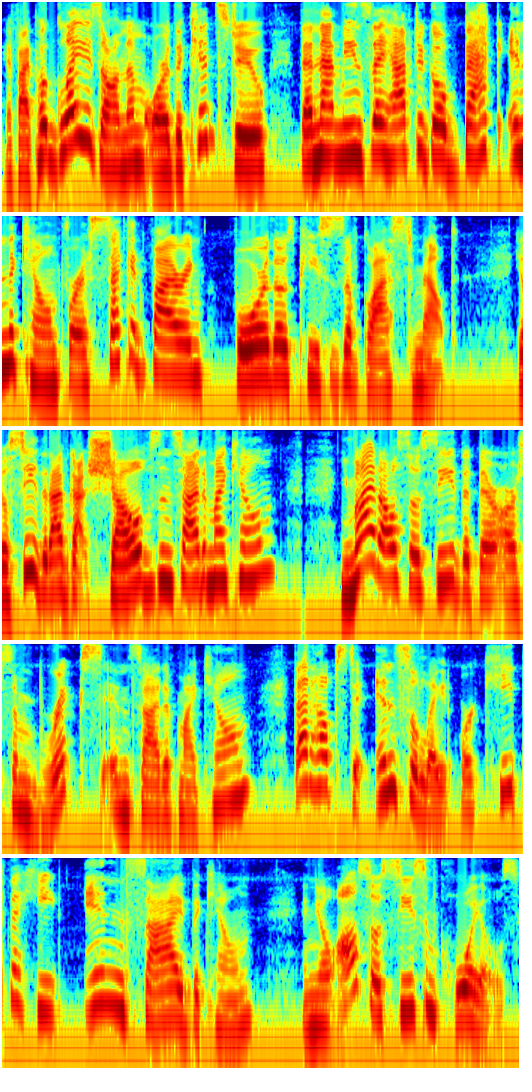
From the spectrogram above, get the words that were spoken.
If I put glaze on them, or the kids do, then that means they have to go back in the kiln for a second firing for those pieces of glass to melt. You'll see that I've got shelves inside of my kiln. You might also see that there are some bricks inside of my kiln. That helps to insulate or keep the heat inside the kiln. And you'll also see some coils.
